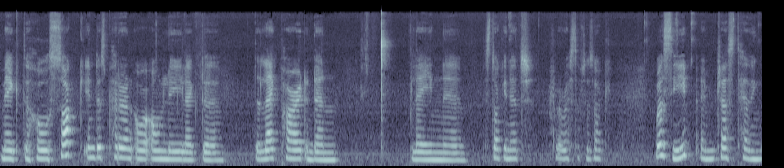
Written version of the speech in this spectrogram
make the whole sock in this pattern or only like the, the leg part and then plain uh, stockinette for the rest of the sock. We'll see. I'm just having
